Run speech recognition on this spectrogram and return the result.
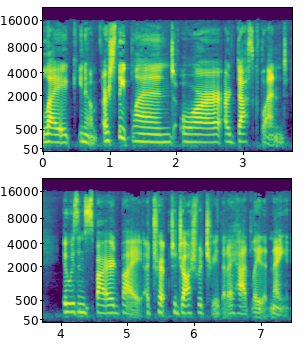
like, you know, our sleep blend or our dusk blend, it was inspired by a trip to Joshua Tree that I had late at night.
